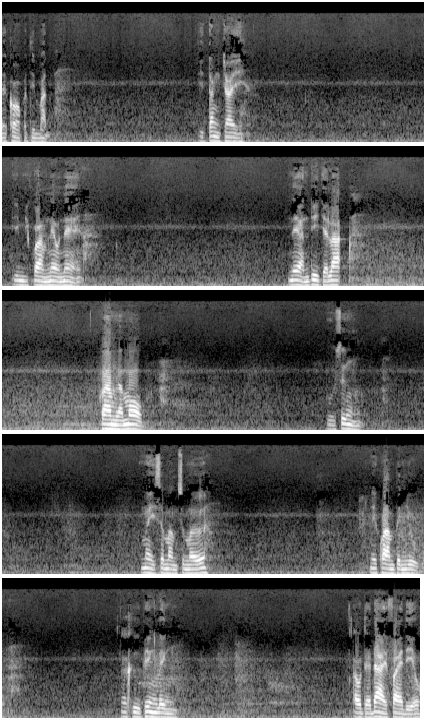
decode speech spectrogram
และข้อปฏิบัติ ที่ตั้งใจ ที่มีความแน่วแน่ ในอันที่จะละ ความละโมบผู้ซึ่งไม่สม่ำเสมอ ในความเป็นอยู่ ก็คือเพ่งเล็ง เอาแต่ได้ฝ่ายเดียว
